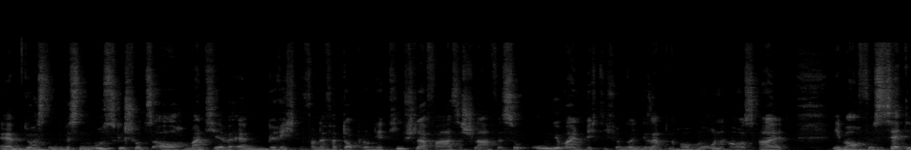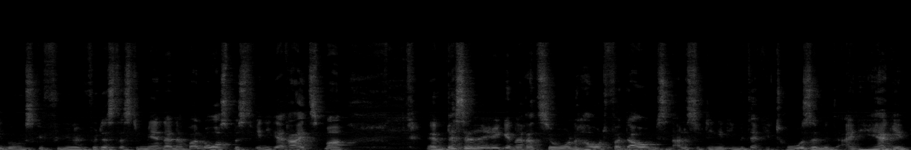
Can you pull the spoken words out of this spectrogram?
Ähm, du hast einen gewissen Muskelschutz auch. Manche ähm, berichten von der Verdopplung der Tiefschlafphase. Schlaf ist so ungemein wichtig für unseren gesamten Hormonhaushalt, eben auch für Sättigungsgefühl, für das, dass du mehr in deiner Balance bist, weniger reizbar. Ähm, bessere Regeneration, Hautverdauung, das sind alles so Dinge, die mit der Ketose mit einhergehen.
